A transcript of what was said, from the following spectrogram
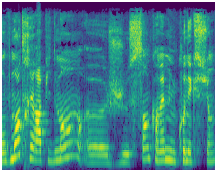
Donc moi, très rapidement, euh, je sens quand même une connexion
